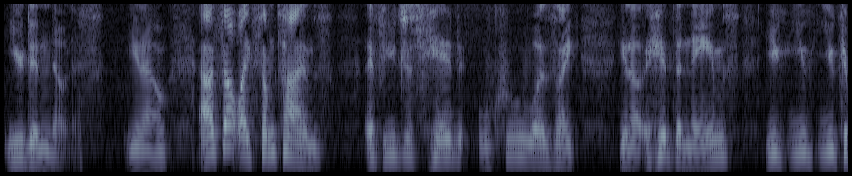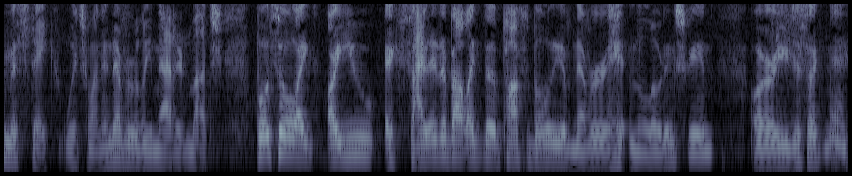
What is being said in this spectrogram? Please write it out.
you didn't notice, you know. And I felt like sometimes if you just hid who was like, you know, hid the names, you you you can mistake which one. It never really mattered much. But so like, are you excited about like the possibility of never hitting a loading screen, or are you just like, meh,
